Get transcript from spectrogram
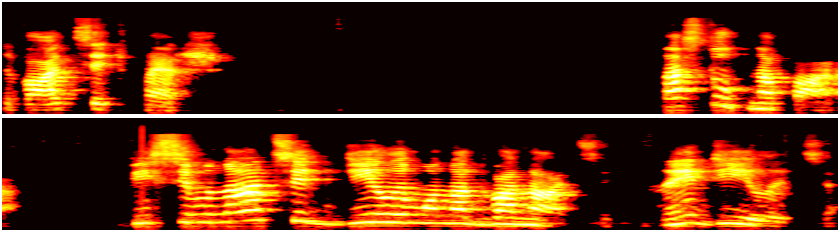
21. Наступна пара. 18 ділимо на 12. Не ділиться.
